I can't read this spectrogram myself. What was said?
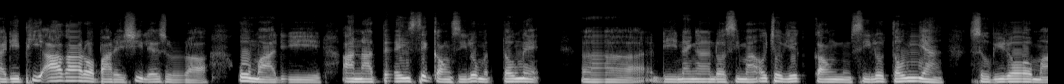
အဲဒီ PR ကတော့ဘာတွေရှိလဲဆိုတော့ဥမာဒီအာနာသိန်းစစ်ကောင်စီလို့မသုံးတဲ့အာဒီနိုင်ငံတော်စီမံအုပ်ချုပ်ရေးကောင်စီလို့သုံးရန်ဆိုပြီးတော့မှ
